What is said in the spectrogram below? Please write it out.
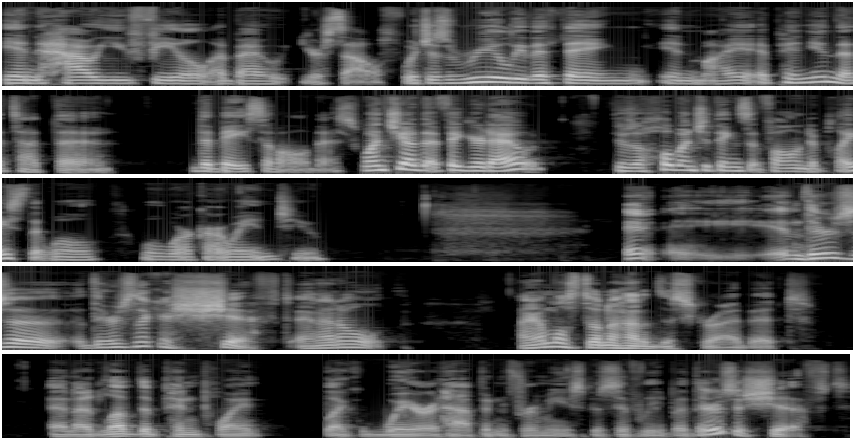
in how you feel about yourself which is really the thing in my opinion that's at the the base of all of this. Once you have that figured out there's a whole bunch of things that fall into place that we'll we'll work our way into. And, and there's a there's like a shift and i don't i almost don't know how to describe it and I'd love to pinpoint like where it happened for me specifically, but there's a shift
